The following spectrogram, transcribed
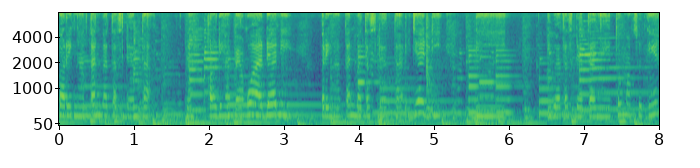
peringatan batas data? Nah kalau di HP aku ada nih peringatan batas data. Jadi di di batas datanya itu maksudnya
